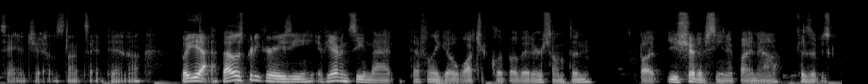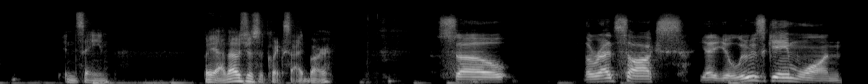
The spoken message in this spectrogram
Sanchez, not Santana. But yeah, that was pretty crazy. If you haven't seen that, definitely go watch a clip of it or something. But you should have seen it by now because it was insane. But yeah, that was just a quick sidebar. So the Red Sox, yeah, you lose game one.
